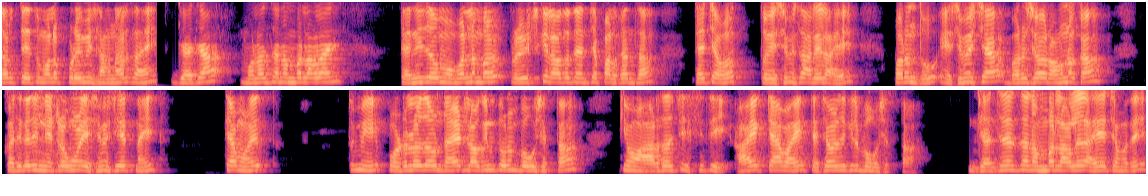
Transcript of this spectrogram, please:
तर ते तुम्हाला पुढे मी सांगणारच आहे. ज्या ज्या मुलांचा नंबर लागला आहे त्यांनी जो मोबाईल नंबर प्रविष्ट केला होता त्यांच्या पालकांचा त्याच्यावर तो एस एम एस आलेला आहे. परंतु एस एम एसच्या भरोश्यावर राहू नका. कधीकधी नेटवर्कमुळे एस एम एस येत नाहीत. त्यामुळे तुम्ही पोर्टलवर जाऊन डायरेक्ट लॉग इन करून बघू शकता किंवा अर्जाची स्थिती हा एक टॅब आहे त्याच्यावर देखील बघू शकता. ज्यांचा ज्यांचा नंबर लागलेला आहे याच्यामध्ये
